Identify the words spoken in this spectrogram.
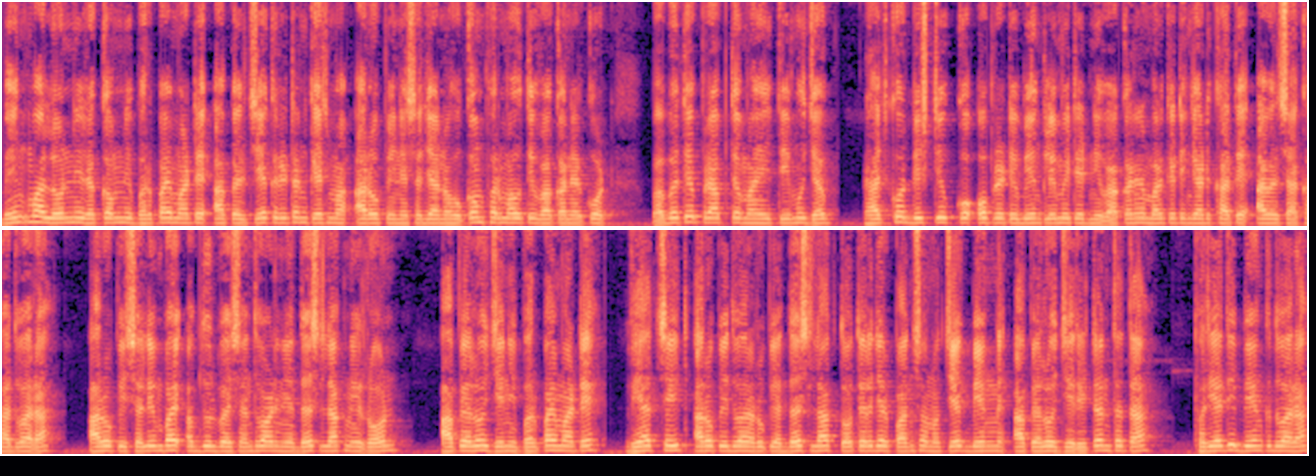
બેંકમાં લોનની રકમની ભરપાઈ માટે આપેલ ચેક રિટર્ન કેસમાં આરોપીને સજાનો હુકમ ફરમાવતી વાંકાનેર કોર્ટ. બાબતે પ્રાપ્ત માહિતી મુજબ, રાજકોટ ડિસ્ટ્રિક્ટ કોઓપરેટિવ બેંક લિમિટેડની વાંકાનેર માર્કેટિંગ યાર્ડ ખાતે આવેલ શાખા દ્વારા આરોપી સલીમભાઈ અબ્દુલભાઈ સંધવાણીને દસ લાખની લોન આપેલ જેની ભરપાઈ માટે વ્યાજ સહિત આરોપી દ્વારા રૂપિયા દસ લાખ તોતેર હજાર પાંચસોનો ચેક બેંકને આપેલો જે રિટર્ન થતાં ફરિયાદી બેંક દ્વારા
